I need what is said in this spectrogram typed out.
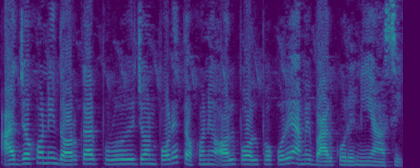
আর যখনই দরকার প্রয়োজন পড়ে, তখনই অল্প অল্প করে আমি বার করে নিয়ে আসি।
